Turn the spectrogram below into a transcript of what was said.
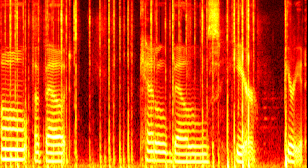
all about kettlebells here, period.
